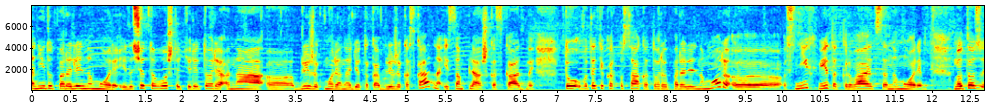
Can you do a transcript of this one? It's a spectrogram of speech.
они идут параллельно морю. И за счет того, что территория, она э, ближе к морю, она идет такая ближе каскадно, и сам пляж каскадный, то вот эти корпуса, которые параллельно морю, э, с них вид открывается на море. Но тоже,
